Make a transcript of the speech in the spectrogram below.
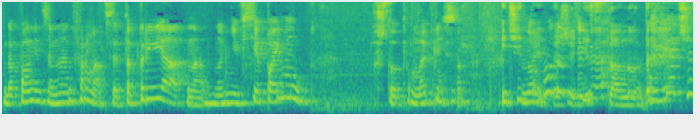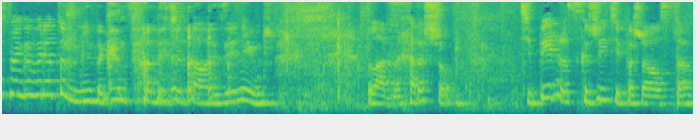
Дополнительная информация. Это приятно, но не все поймут, что там написано. И читать будут даже не станут. Ну, Я, честно говоря, тоже не до конца дочитала, извини уж. Ладно, хорошо. Теперь расскажите, пожалуйста,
